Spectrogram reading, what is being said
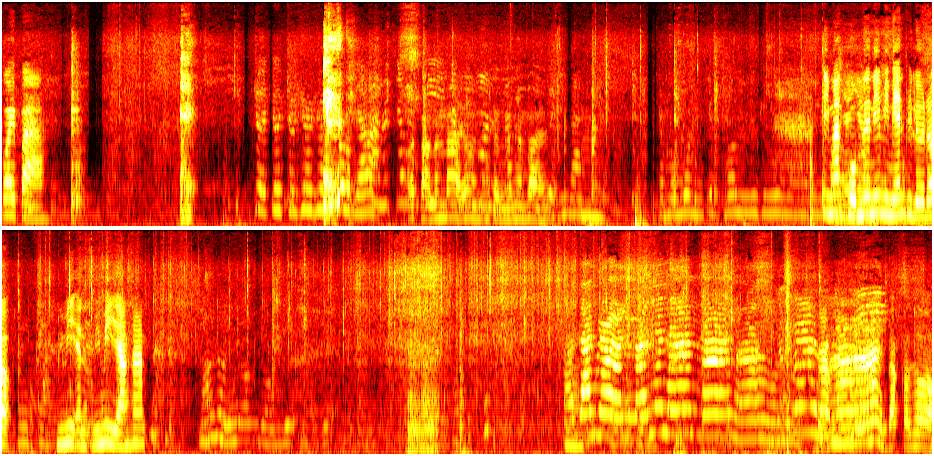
ก้อยปลาเอาปากมันบ้าแล้วมันจังมันยังบ้าที่มัดผมเนี่ยนี่มีเม้นพี่เลยเด้อมีมีอันมีมียางฮัดแซ่บนะ บักกระทอง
